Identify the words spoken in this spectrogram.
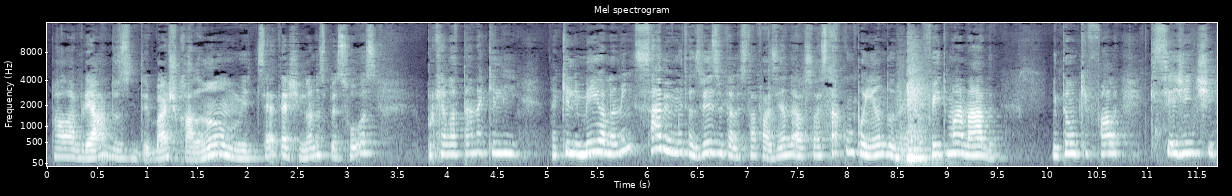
palavreados de baixo calão, etc., xingando as pessoas, porque ela está naquele, naquele meio, ela nem sabe muitas vezes o que ela está fazendo, ela só está acompanhando, né? É feito manada. Então o que fala que se a gente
